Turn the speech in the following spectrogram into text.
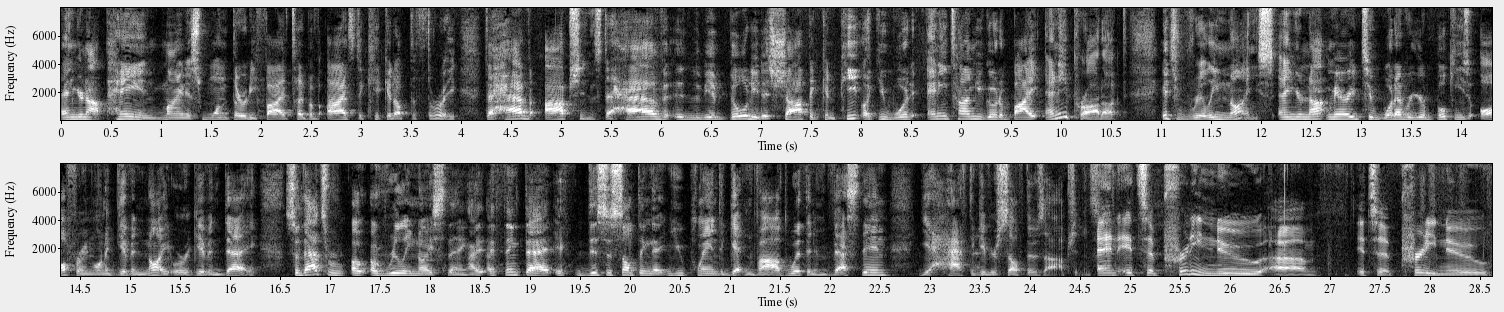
And you're not paying minus 135 type of odds to kick it up to three. To have options, to have the ability to shop and compete like you would anytime you go to buy any product, it's really nice. And you're not married to whatever your bookie's offering on a given night or a given day. So that's a, a really nice thing. I, I think that if this is something that you plan to get involved with and invest in, you have to give yourself those options. And it's a pretty new, um, it's a pretty new,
